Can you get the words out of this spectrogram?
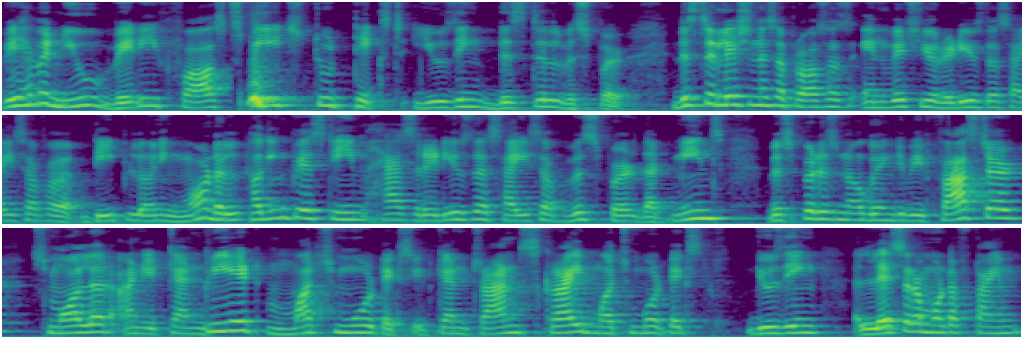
we have a new very fast speech to text using Distill Whisper. Distillation is a process in which you reduce the size of a deep learning model. Hugging Face team has reduced the size of Whisper. That means Whisper is now going to be faster, smaller, and it can create much more text. It can transcribe much more text using lesser amount of time,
